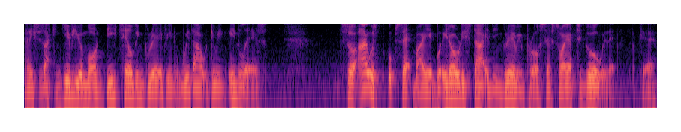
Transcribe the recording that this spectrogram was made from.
And he says, I can give you a more detailed engraving without doing inlays. So I was upset by it, but he'd already started the engraving process, so I had to go with it. Okay,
